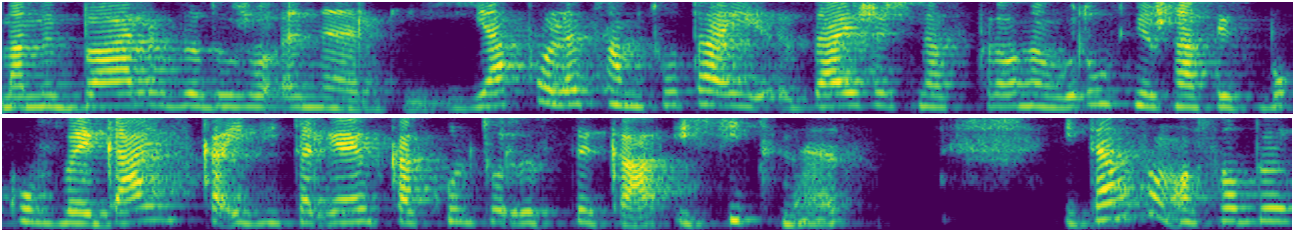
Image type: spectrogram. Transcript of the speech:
Mamy bardzo dużo energii. Ja polecam tutaj zajrzeć na stronę również na Facebooku wegańska i witariańska kulturystyka i fitness. I tam są osoby,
